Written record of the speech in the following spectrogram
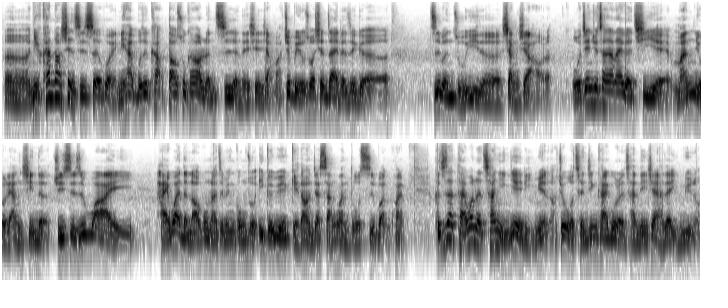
呃，你看到现实社会，你还不是看到处看到人吃人的现象嘛？就比如说现在的这个资本主义的向下好了，我今天去参加那个企业，蛮有良心的，即使是外海外的劳工来这边工作，一个月给到人家三万多四万块，可是，在台湾的餐饮业里面啊，就我曾经开过的餐厅，现在还在营运哦，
